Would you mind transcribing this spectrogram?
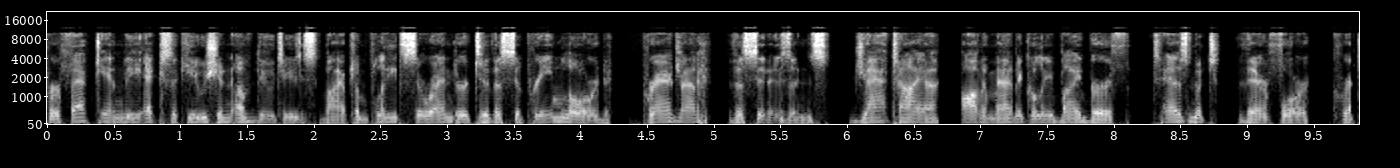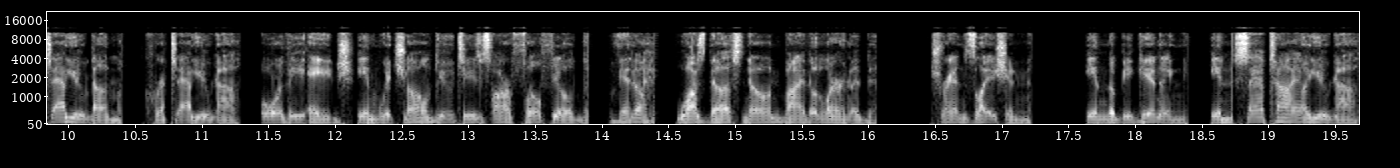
Perfect in the execution of duties by complete surrender to the Supreme Lord, Praja, the citizens, Jataya, automatically by birth, Tasmat, therefore, Kratayugam, Kratayuga, or the age in which all duties are fulfilled, Vida, was thus known by the learned. Translation In the beginning, in Satya Yuga,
